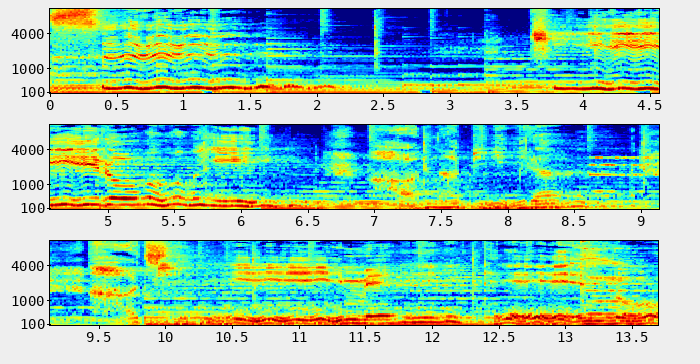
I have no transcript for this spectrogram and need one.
す黄色い花びら初めての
